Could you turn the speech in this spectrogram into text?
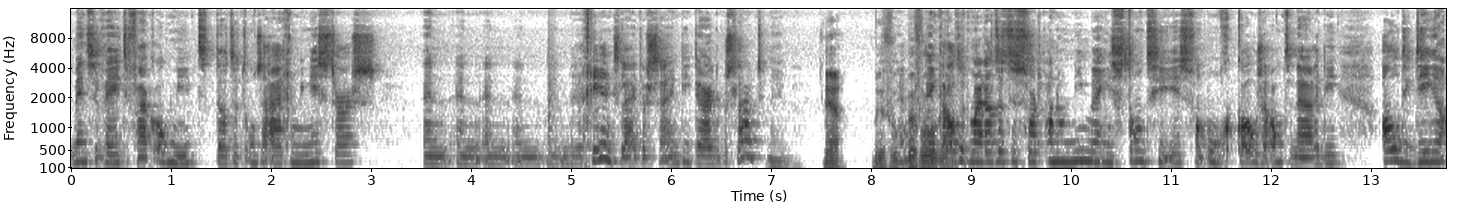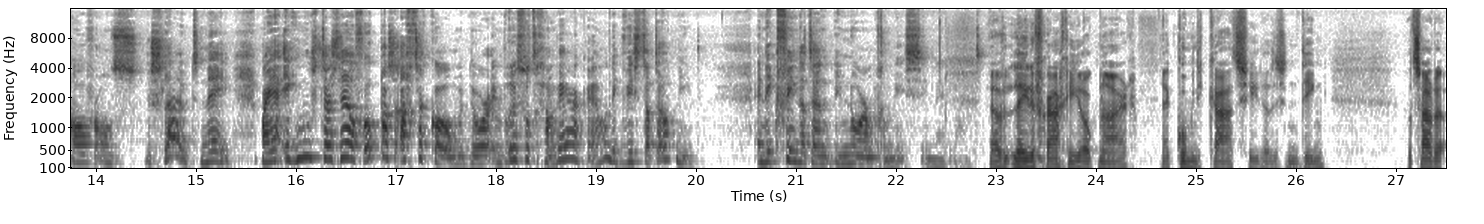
mensen weten vaak ook niet dat het onze eigen ministers en, en, en, en, en regeringsleiders zijn die daar de besluiten nemen. Ja, bijvoorbeeld. Ik denk altijd maar dat het een soort anonieme instantie is van ongekozen ambtenaren die al die dingen over ons besluit. Nee. Maar ja, ik moest daar zelf ook pas achter komen door in Brussel te gaan werken, want ik wist dat ook niet. En ik vind dat een enorm gemis in Nederland. Ja, leden vragen hier ook naar. Hè, communicatie, dat is een ding. Wat zouden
